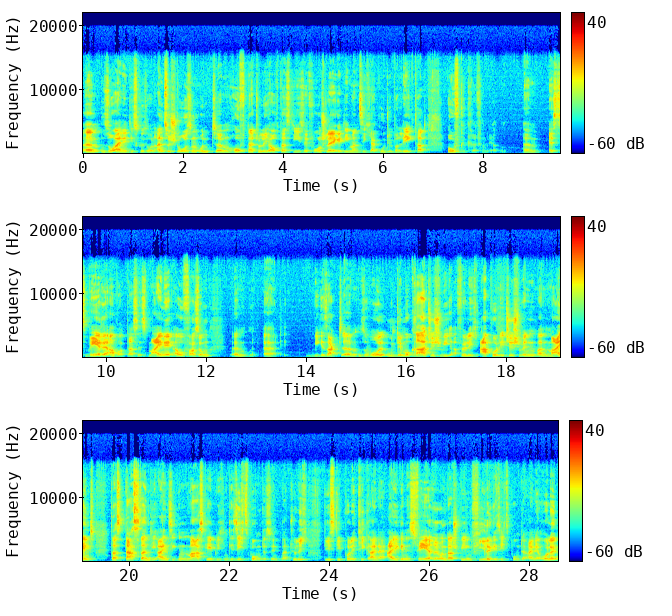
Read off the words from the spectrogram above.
ähm, so eine Diskussion anzustoßen und ähm, hofft natürlich auch, dass diese Vorschläge, die man sich ja gut überlegt hat, aufgegriffen werden. Ähm, es wäre aber, das ist meine Auffassung, ähm, äh, wie gesagt, ähm, sowohl undemokratisch wie völlig apolitisch, wenn man meint, dass das dann die einzigen maßgeblichen Gesichtspunkte sind. Natürlich ist die Politik eine eigene Sphäre und da spielen viele Gesichtspunkte eine Rolle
